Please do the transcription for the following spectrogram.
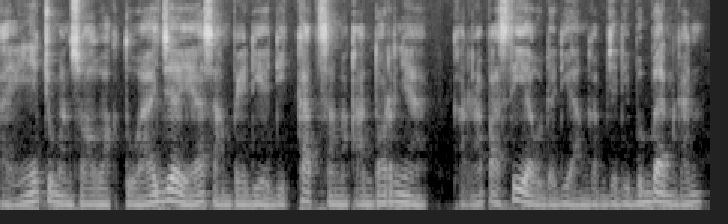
kayaknya cuma soal waktu aja ya sampai dia di-cut sama kantornya. Karena pasti ya udah dianggap jadi beban kan.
